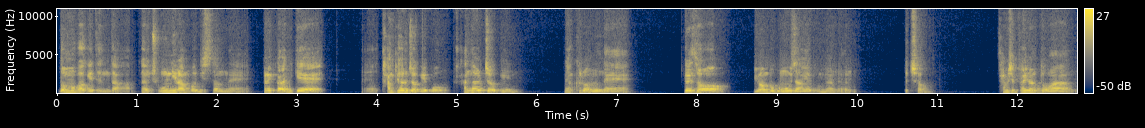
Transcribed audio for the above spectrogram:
넘어가게 된다. 그냥 좋은 일 한 번 있었네. 그러니까 이게 단편적이고 간헐적인 그냥 그런 은혜. 그래서 요한복음 5장에 보면은 그렇죠? 38년 동안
